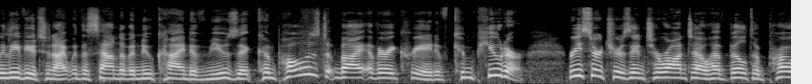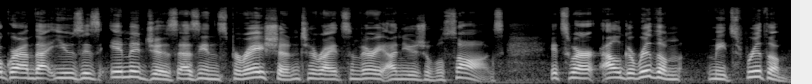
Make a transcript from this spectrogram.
We leave you tonight with the sound of a new kind of music composed by a very creative computer. Researchers in Toronto have built a program that uses images as inspiration to write some very unusual songs. It's where algorithm meets rhythm.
